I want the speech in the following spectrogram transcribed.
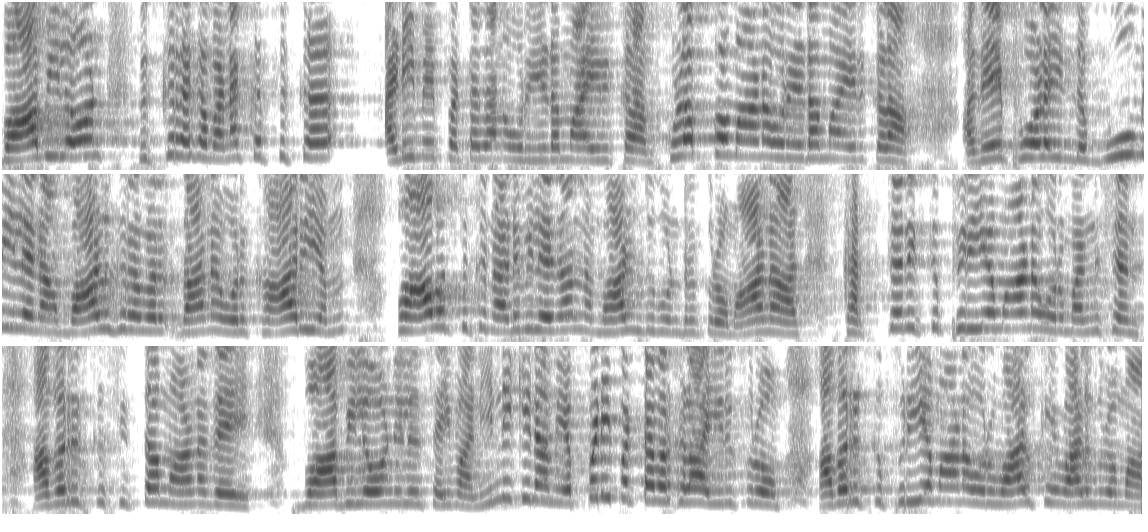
பாபிலோன் விக்கிரக வணக்கத்துக்கு அடிமைப்பட்டதான ஒரு இடமா இருக்கலாம் குழப்பமான ஒரு இடமா இருக்கலாம் அதே போல இந்த பூமியில நாம் வாழ்கிறவர் தான ஒரு காரியம் பாவத்துக்கு நடுவிலே தான் நாம் வாழ்ந்து கொண்டிருக்கிறோம். ஆனால் கர்த்தருக்கு பிரியமான ஒரு மனுஷன் அவருக்கு சித்தமானதை பாபிலோனிலும் செய்வான். இன்னைக்கு நாம் எப்படிப்பட்டவர்களா இருக்கிறோம்? அவருக்கு பிரியமான ஒரு வாழ்க்கை வாழுகிறோமா?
